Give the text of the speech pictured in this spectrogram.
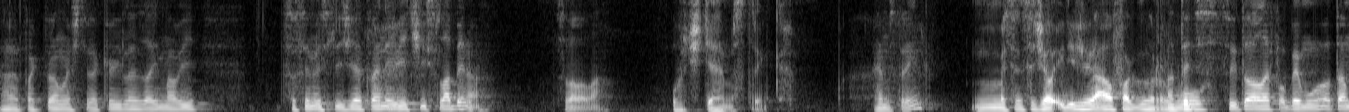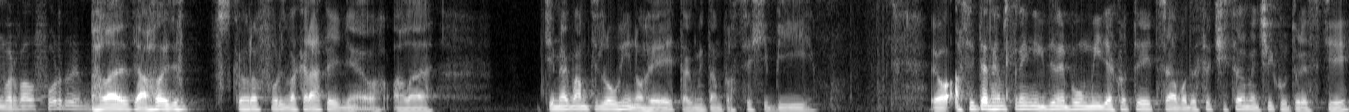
A pak to mám ještě takovýhle zajímavý. Co si myslíš, že je tvoje největší slabina svalová? Určitě hamstring. Hamstring? Myslím si, že jo, i když já ho fakt A rvu, teď si to ale v objemu ho tam rval furt, vím. hele, já ho jdu skoro furt dvakrát týdně, jo, ale tím, jak mám ty dlouhé nohy, tak mi tam prostě chybí Jo, asi ten hamstring nikdy nebudou mít jako ty třeba o 10 čísel menší kulturisti.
